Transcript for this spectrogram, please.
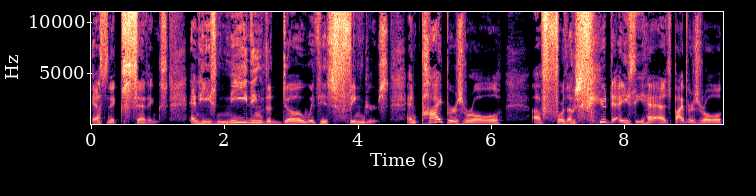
ethnic settings, and he's kneading the dough with his fingers. And Piper's role uh, for those few days he has, Piper's role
